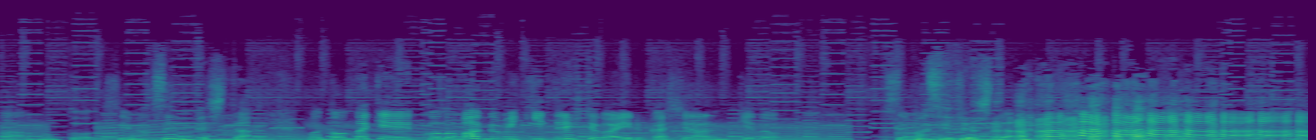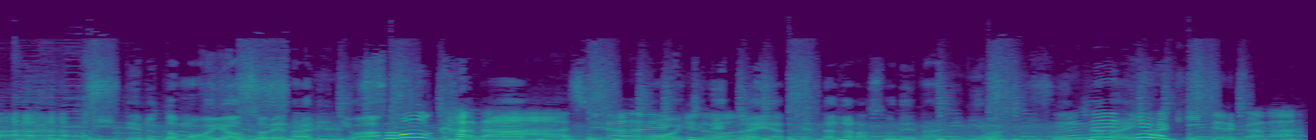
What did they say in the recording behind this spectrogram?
まあ本当すいませんでした。まあどんだけこの番組聞いてる人がいるか知らんけどすいませんでした。聞いてると思うよそれなりには。そうかな知らなもう1いけど年ぐらいやってんだからそれなりには聞いそれてんじゃななりには聞いてるかな。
